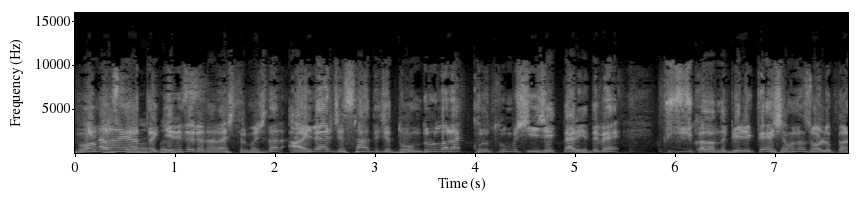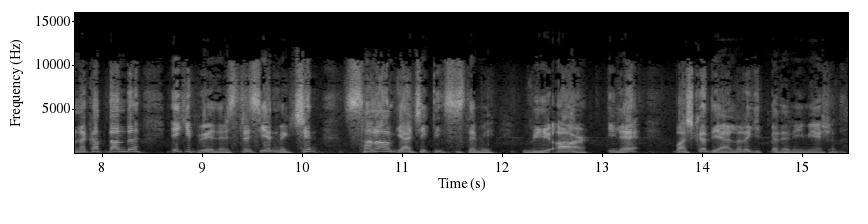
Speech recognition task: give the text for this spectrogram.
normal hayatta geri dönen araştırmacılar aylarca sadece dondurularak kurutulmuş yiyecekler yedi ve küçücük alanda birlikte yaşamanın zorluklarına katlandı. Ekip üyeleri stresi yenmek için sanal gerçeklik sistemi VR ile başka diyarlara gitme deneyimi yaşadı.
